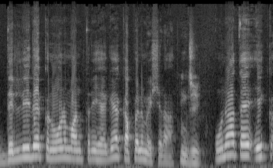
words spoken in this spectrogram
ਦਿੱਲੀ ਦੇ ਕਾਨੂੰਨ ਮੰਤਰੀ ਹੈਗੇ ਆ ਕਪਿਲ ਮਿਸ਼ਰਾ। ਜੀ। ਉਹਨਾਂ ਤੇ ਇੱਕ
